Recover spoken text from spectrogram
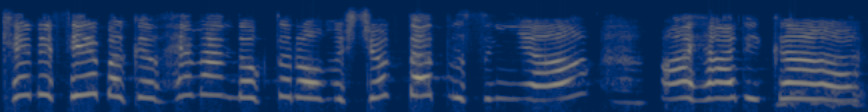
kenefeye bakın hemen doktor olmuş. Çok tatlısın ya. Ay harika.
